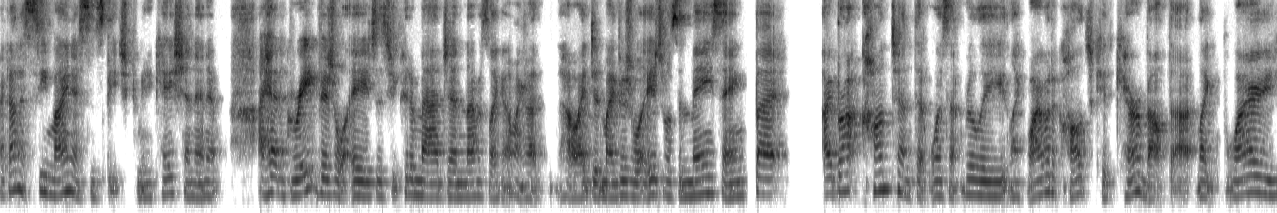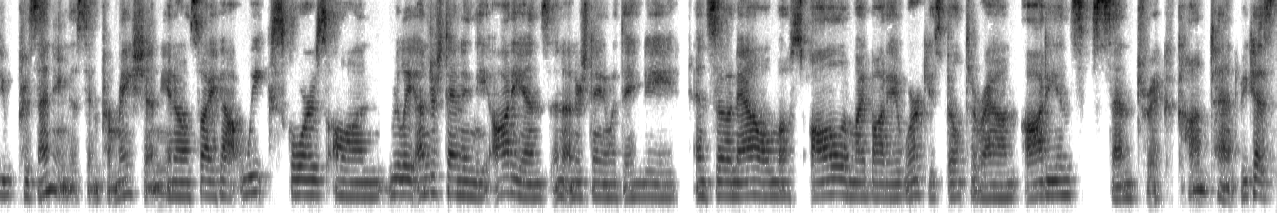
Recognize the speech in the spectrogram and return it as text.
I got a C minus in speech communication and it, I had great visual aids, as you could imagine. I was like, oh my God, how I did my visual aids was amazing. But I brought content that wasn't really like, why would a college kid care about that? Like, why are you presenting this information? You know, so I got weak scores on really understanding the audience and understanding what they need. And so now almost all of my body of work is built around audience centric content because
